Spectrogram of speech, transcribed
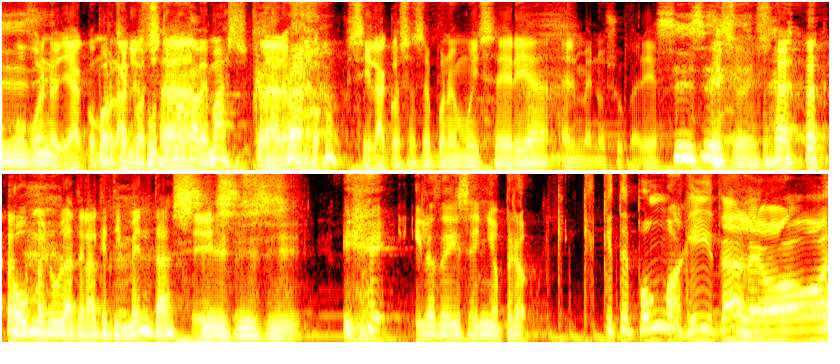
sí, o sí. bueno, ya como Porque la en el cosa, footer no cabe más. Claro, si la cosa se pone muy seria, el menú superior. Sí, sí. Eso es. O un menú lateral que te inventas. Sí, sí, sí. Y, y los de diseño, pero ¿qué, te pongo aquí y tal? O-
